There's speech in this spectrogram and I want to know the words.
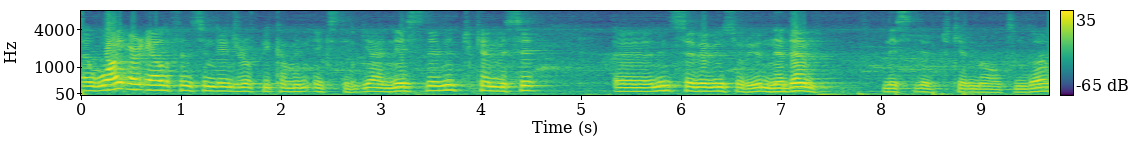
Why are elephants in danger of becoming extinct? Yani nesllerinin tükenmesinin sebebini soruyor. Neden nesilleri tükenme altında?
